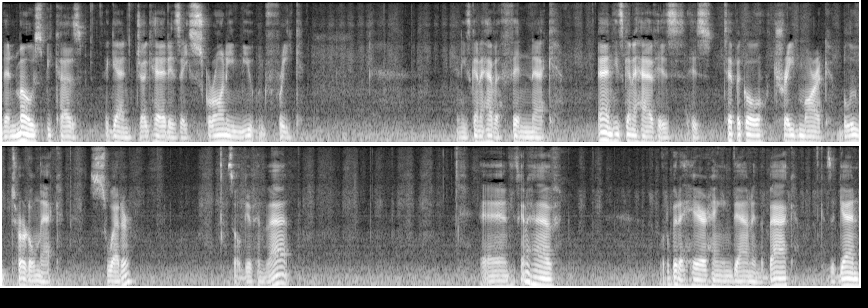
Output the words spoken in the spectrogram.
than most because, again, Jughead is a scrawny mutant freak. And he's going to have a thin neck. And he's going to have his, his typical trademark blue turtleneck sweater. So I'll give him that. And he's going to have a little bit of hair hanging down in the back because, again,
